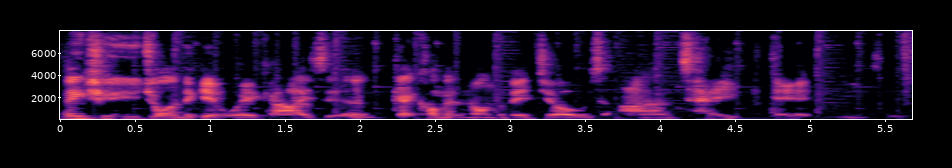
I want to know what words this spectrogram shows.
Make sure you join the giveaway, guys, get commenting on the videos, and take it easy.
